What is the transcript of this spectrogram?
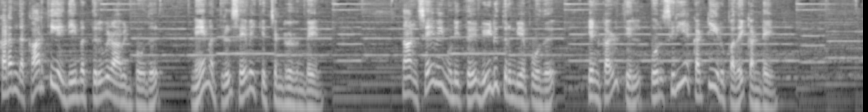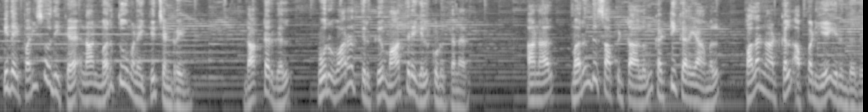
கடந்த கார்த்திகை தீபத் திருவிழாவின் போது நேமத்தில் சேவைக்கு சென்றிருந்தேன். நான் சேவை முடித்து வீடு திரும்பிய போது என் கழுத்தில் ஒரு சிறிய கட்டி இருப்பதை கண்டேன். இதை பரிசோதிக்க நான் மருத்துவமனைக்கு சென்றேன். டாக்டர்கள் ஒரு வாரத்திற்கு மாத்திரைகள் கொடுத்தனர். ஆனால் மருந்து சாப்பிட்டாலும் கட்டி கரையாமல் பல நாட்கள் அப்படியே இருந்தது.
